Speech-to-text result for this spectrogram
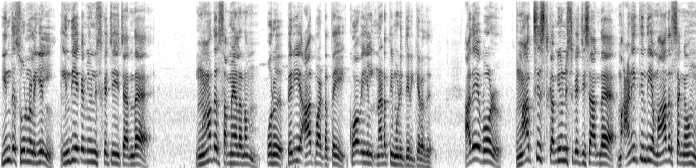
இந்த சூழ்நிலையில் இந்திய கம்யூனிஸ்ட் கட்சியை சார்ந்த மாதர் சம்மேளனம் ஒரு பெரிய ஆர்ப்பாட்டத்தை கோவையில் நடத்தி முடித்திருக்கிறது. அதேபோல் மார்க்சிஸ்ட் கம்யூனிஸ்ட் கட்சி சார்ந்த அனைத்திந்திய மாதர் சங்கமும்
